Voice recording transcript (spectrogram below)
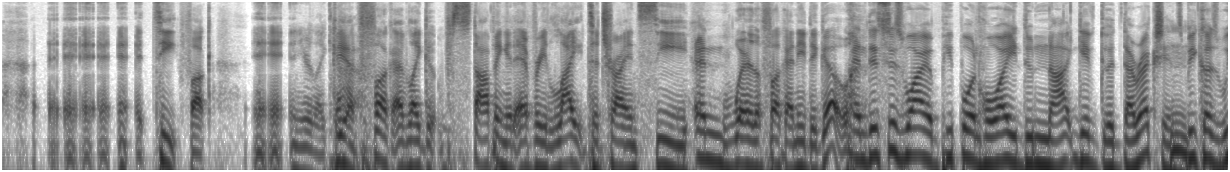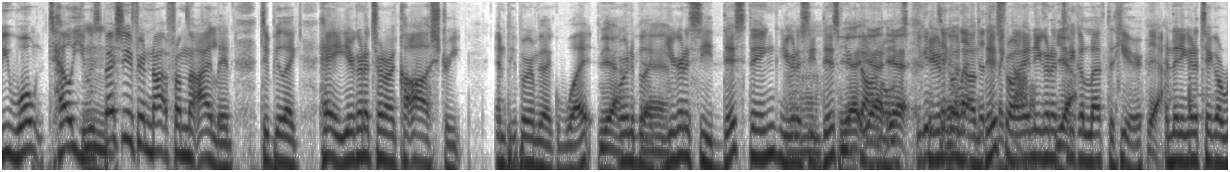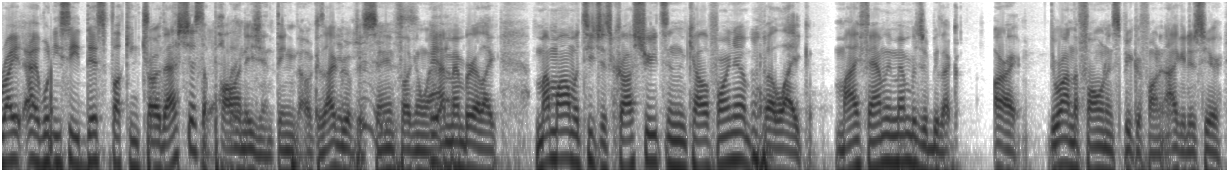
eh, eh, eh, eh, eh, T fuck. Eh, And you're like, God, Yeah. fuck! I'm like stopping at every light to try and see And- where the fuck I need to go. and this is why people in Hawaii do not give good Mm. directions because we won't tell you, especially if you're not from the island, to be like, hey, you're gonna turn on Ka'a Street. And people are gonna be like, "What?" Yeah, we're gonna be yeah, like, yeah. "You're gonna see this thing. You're gonna see this Yeah, yeah, McDonald's. yeah. You're, You're gonna, gonna take a go left down at the this road, and you're gonna McDonald's. take a left at here, Yeah. and then you're gonna take a right at when you see this fucking Bro, truck." that's just a Polynesian thing though, because I grew up the same fucking way. Yeah. I remember like my mom would teach us cross streets in California, Mm-hmm. but like my family members would be like, "All right." We're on the phone and speakerphone, and I could just hear,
